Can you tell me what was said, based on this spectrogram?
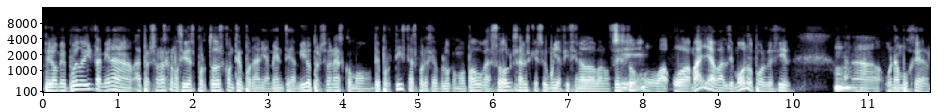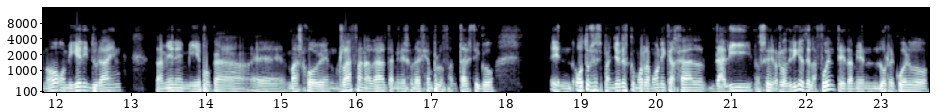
Pero me puedo ir también a, personas conocidas por todos contemporáneamente. Admiro personas como deportistas, por ejemplo, como Pau Gasol, sabes que soy muy aficionado al baloncesto, o, a, o a Maya Valdemoro, por decir una, mujer, ¿no? O Miguel Indurain, también en mi época eh, más joven. Rafa Nadal también es un ejemplo fantástico. En otros españoles como Ramón y Cajal, Dalí, no sé, Rodríguez de la Fuente, también lo recuerdo,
